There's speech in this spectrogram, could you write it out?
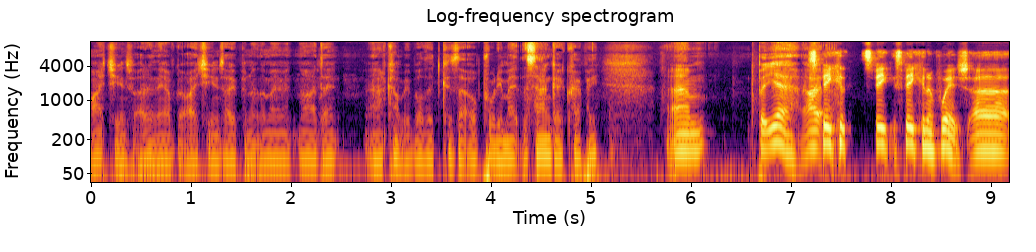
iTunes, but I don't think I've got iTunes open at the moment. No, I don't. I can't be bothered because that will probably make the sound go crappy. Um, but yeah, I, Speaking speak, speaking of which, uh,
